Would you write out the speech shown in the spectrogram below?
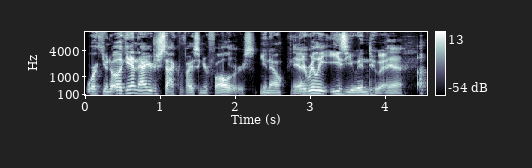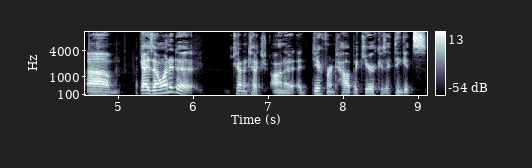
work you into oh again. Now you're just sacrificing your followers. You know, Yeah. they really ease you into it. yeah Um, guys, I wanted to kind of touch on a, a different topic here because I think it's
